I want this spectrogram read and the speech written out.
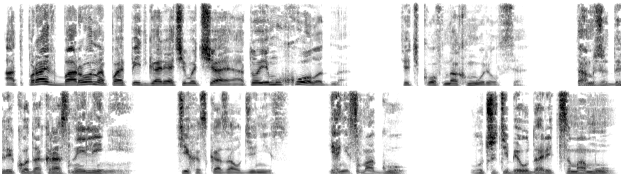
отправь барона попить горячего чая, а то ему холодно». Тетьков нахмурился. «Там же далеко до красной линии», — тихо сказал Денис. «Я не смогу. Лучше тебе ударить самому».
